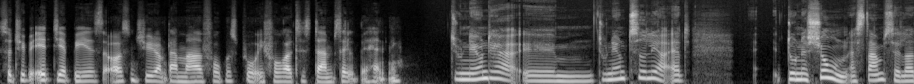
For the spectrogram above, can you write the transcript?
Så type 1-diabetes er også en sygdom, der er meget fokus på i forhold til stamcellebehandling. Du nævnte her, øh, du nævnte tidligere, at donation af stamceller,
